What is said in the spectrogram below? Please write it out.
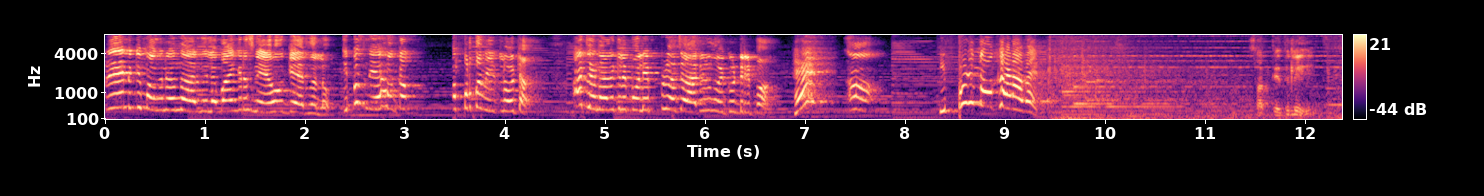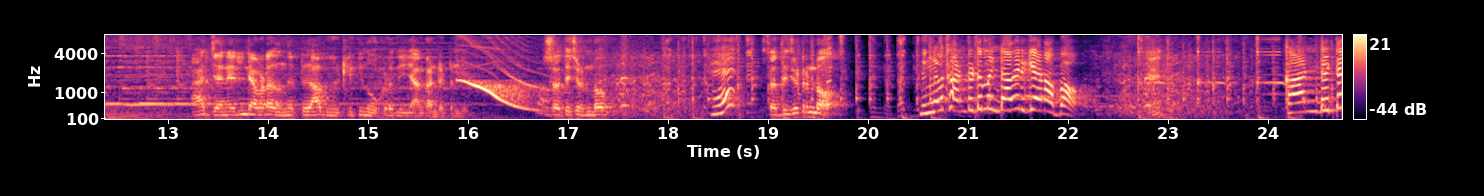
പ്രേമിക്കുമ്പോ അങ്ങനെ ഒന്നും ആയിരുന്നില്ല. ഭയങ്കര സ്നേഹമൊക്കെ ആയിരുന്നല്ലോ. ഇപ്പൊ സ്നേഹമൊക്കെ അപ്പുറത്തെ വീട്ടിലോട്ടാ. ആ ജനാലകളെ പോലെ എപ്പോഴും ആ ചാരു നോയിക്കൊണ്ടിരിപ്പാ ഏ ആ. ഇപ്പോഴും നോക്കാണ് അവൻ. സത്യത്തിൽ ആ ജനലിന്റെ അവിടെ നിന്നിട്ട് ആ വീട്ടിലേക്ക് നോക്കണമെന്ന് ഞാൻ കണ്ടിട്ടുണ്ട്. ശ്രദ്ധിച്ചിട്ടുണ്ടോ? ഏ ശ്രദ്ധിച്ചിട്ടുണ്ടോ? നിങ്ങൾ കണ്ടിട്ട് മിണ്ടാതിരിക്കുകയാണോ അപ്പൊ? ഏ? കണ്ടിട്ട്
